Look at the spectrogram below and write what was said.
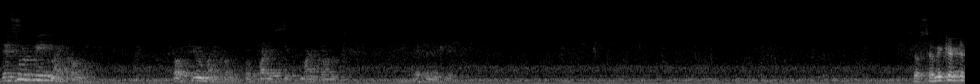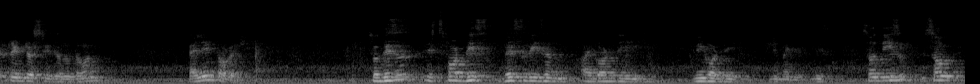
this would be in microns, a few microns, so five, six microns, definitely. So semiconductor industry is another one. Paleontology. So this is, it's for this, this reason I got the, we got the, the medal. This. So these, so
